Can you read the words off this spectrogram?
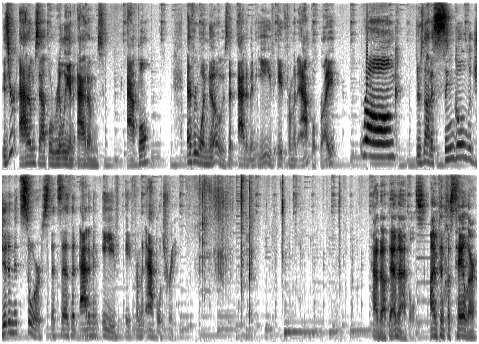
Is your Adam's apple really an Adam's apple? Everyone knows that Adam and Eve ate from an apple, right? Wrong! There's not a single legitimate source that says that Adam and Eve ate from an apple tree. How about them apples? I'm Pinchas Taylor,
